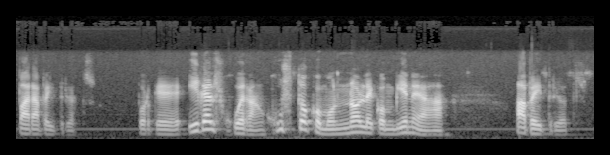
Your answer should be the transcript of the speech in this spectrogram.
para Patriots. Porque Eagles juegan justo como no le conviene a, a Patriots.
